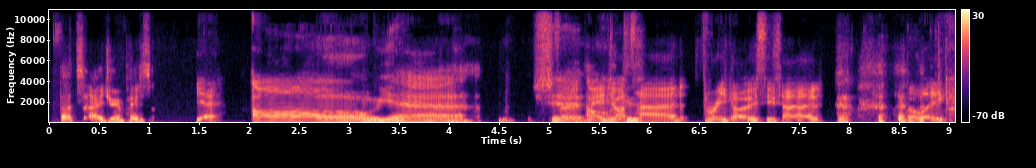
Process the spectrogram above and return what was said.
That's Adrian Peterson. Yeah. Oh, yeah. So Shit. oh, Man Jot's because- had three goes. He's had the Malik.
